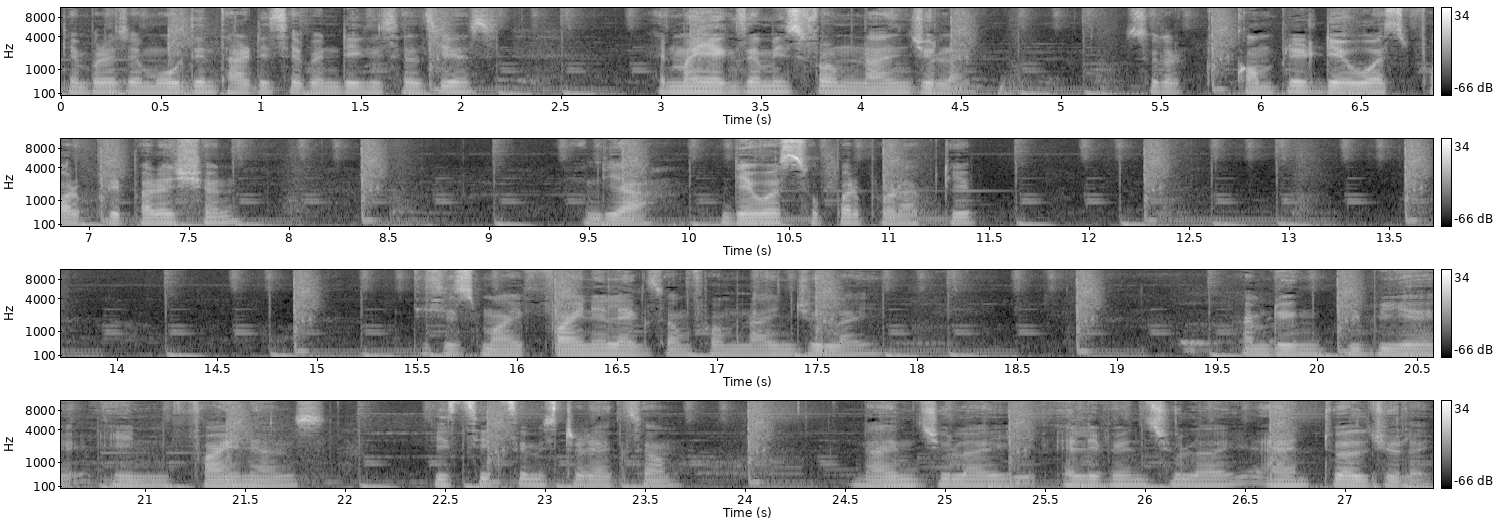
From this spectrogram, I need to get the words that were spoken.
temperature more than 37 degrees Celsius. And my exam is from 9 July, so the complete day was for preparation. And yeah, day was super productive this is my final exam from 9 July. I'm doing BBA in finance. It's six semester exam. 9 July, 11 July, and 12 July.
